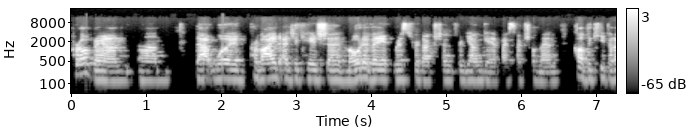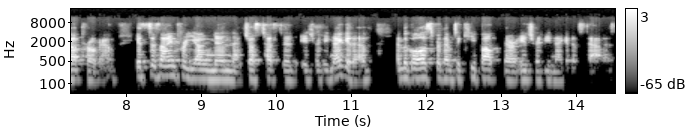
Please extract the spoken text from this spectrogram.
program um, that would provide education, motivate risk reduction for young gay and bisexual men called the Keep It Up program. It's designed for young men that just tested HIV negative, and the goal is for them to keep up their HIV negative status.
